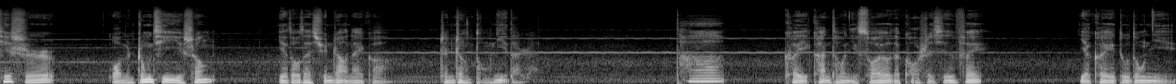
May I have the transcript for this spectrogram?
其实，我们终其一生，也都在寻找那个真正懂你的人。他可以看透你所有的口是心非，也可以读懂你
